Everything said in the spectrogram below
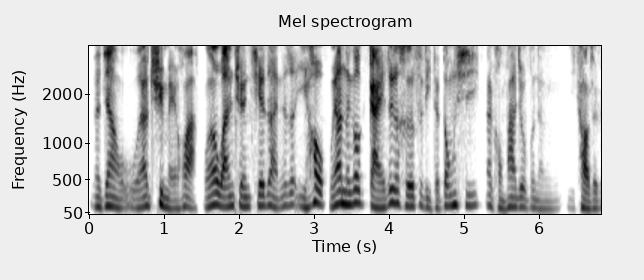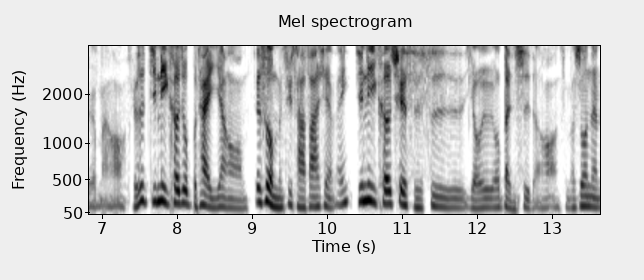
那这样我要去美化，我要完全切断，就是说以后我要能够改这个盒子里的东西，那恐怕就不能依。靠靠这个嘛哦，可是金立科就不太一样哦。这次我们去查发现，哎，金立科确实是有有本事的哈。怎么说呢？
